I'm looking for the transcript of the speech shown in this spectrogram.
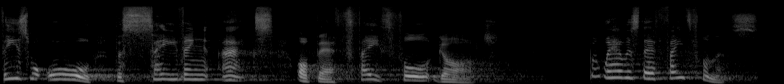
These were all the saving acts of their faithful God. But where was their faithfulness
